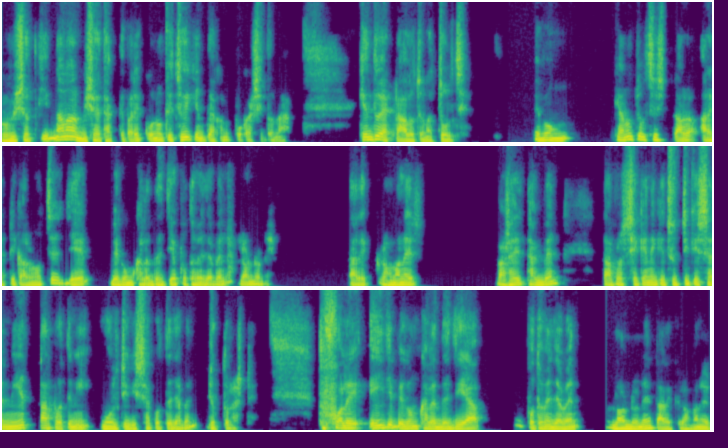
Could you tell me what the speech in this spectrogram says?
ভবিষ্যৎ কি? নানান বিষয় থাকতে পারে, কোনো কিছুই কিন্তু এখন প্রকাশিত না। কিন্তু একটা আলোচনা চলছে। এবং কেন চলছে তার আরেকটি কারণ হচ্ছে যে, বেগম খালেদা জিয়া প্রথমে যাবেন লন্ডনে। তারেক রহমানের বাসায় থাকবেন, তারপর সেখানে কিছু চিকিৎসা নিয়ে তারপর তিনি মূল চিকিৎসা করতে যাবেন যুক্তরাষ্ট্রে। তো ফলে এই যে বেগম খালেদা জিয়া প্রথমে যাবেন লন্ডনে, তারেক রহমানের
